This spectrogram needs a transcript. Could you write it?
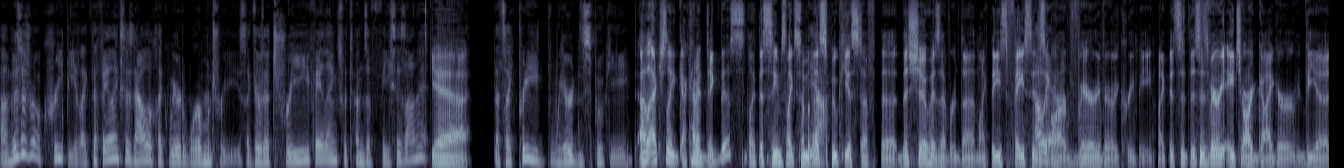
Um, this is real creepy. Like the phalanxes now look like weird worm trees. Like there's a tree phalanx with tons of faces on it. Yeah, That's like pretty weird and spooky. I actually I kind of dig this. Like this seems like some of Yeah. the spookiest stuff the the show has ever done. Like these faces Oh, yeah. are very very creepy. Like this is this is very H.R. Giger via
